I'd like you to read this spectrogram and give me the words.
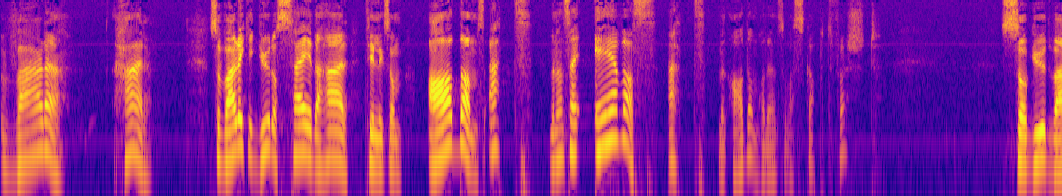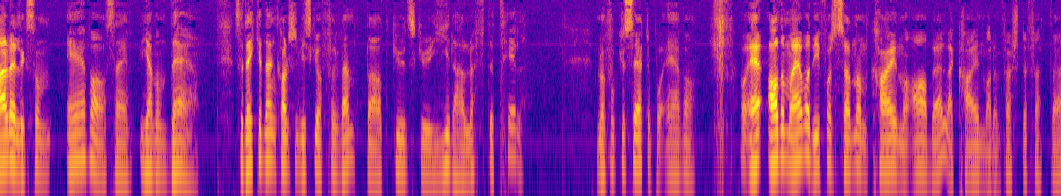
velger her, så velger ikke Gud å si det her til liksom Adams ett, men han sier Evas ett. Men Adam var den som var skapt først. så Gud velger liksom Eva og sier gjennom det. Så det er ikke den kanskje vi skulle ha forventa at Gud skulle gi det her løftet til. Men han fokuserte på Eva. Og Adam og Eva de får sønnene Kain og Abel. Kain var den førstefødte.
